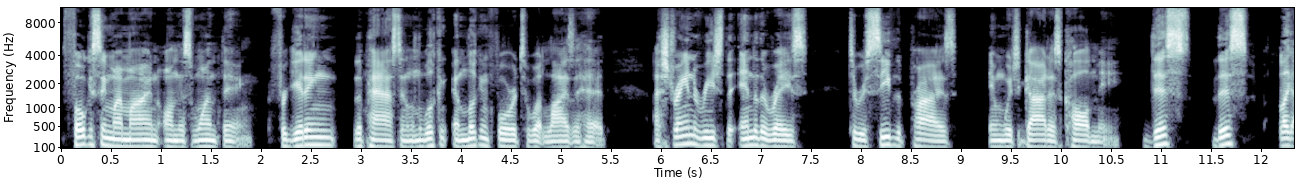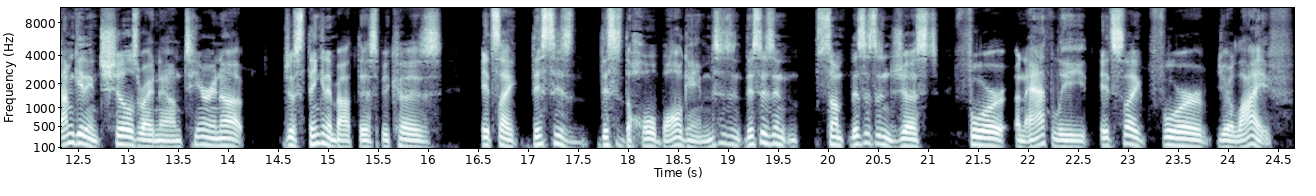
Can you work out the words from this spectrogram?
focusing my mind on this one thing, forgetting the past and looking and looking forward to what lies ahead. I strain to reach the end of the race to receive the prize in which God has called me. This, this, like I'm getting chills right now. I'm tearing up just thinking about this because it's like this is this is the whole ball game. This isn't this isn't some this isn't just for an athlete. It's like for your life.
